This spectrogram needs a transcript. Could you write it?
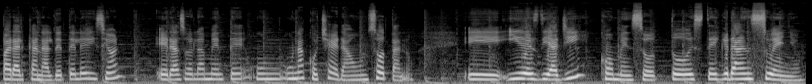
para el canal de televisión era solamente una cochera, un sótano. y desde allí comenzó todo este gran sueño,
